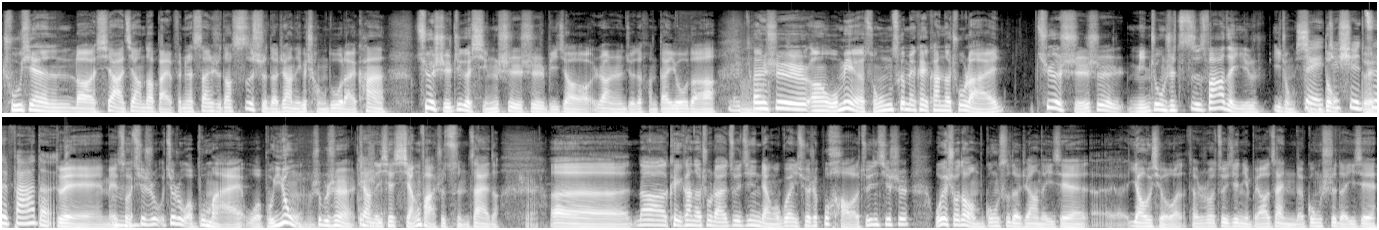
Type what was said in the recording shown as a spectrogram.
出现了下降到百分之三十到四十的这样的一个程度来看，确实这个形势是比较让人觉得很担忧的啊。但是，嗯、呃，我们也从侧面可以看得出来，确实是民众是自发的一一种行对，动这。是自发的。对，没错，嗯其实就是我不买，我不用，嗯是不是这样的一些想法是存在的？是呃，那可以看得出来，最近两国关系确实不好啊。最近其实我也收到我们公司的这样的一些呃要求啊，他说最近你不要在你的公司的一些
